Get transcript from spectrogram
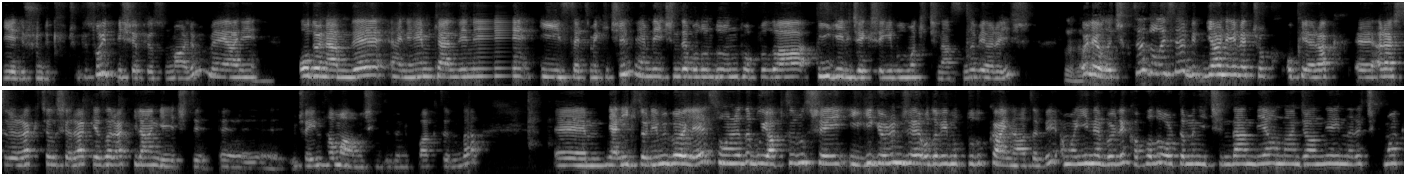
diye düşündük. Çünkü soyut bir iş yapıyorsun malum ve yani o dönemde hani hem kendini iyi hissetmek için hem de içinde bulunduğun topluluğa iyi gelecek şeyi bulmak için aslında bir arayış. Hı hı. Öyle yola çıktı. Dolayısıyla yani evet çok okuyarak, e, araştırarak, çalışarak, yazarak falan geçti. E, üç ayın tamamı şimdi dönüp baktığımda. E, yani ilk dönemi böyle. Sonra da bu yaptığımız şey ilgi görünce o da bir mutluluk kaynağı tabii. Ama yine böyle kapalı ortamın içinden bir yandan canlı yayınlara çıkmak,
